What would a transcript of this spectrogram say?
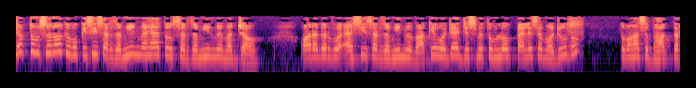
جب تم سنو کہ وہ کسی سرزمین میں ہے تو اس سرزمین میں مت جاؤ اور اگر وہ ایسی سرزمین میں واقع ہو جائے جس میں تم لوگ پہلے سے موجود ہو تو وہاں سے بھاگ کر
